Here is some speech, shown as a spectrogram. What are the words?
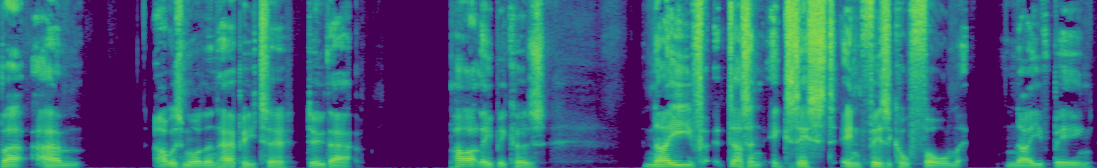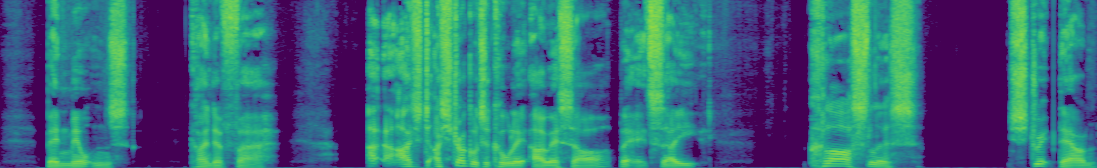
But um, I was more than happy to do that, partly because Knave doesn't exist in physical form. Knave being Ben Milton's kind of. Uh, I, I, I struggle to call it OSR, but it's a classless, stripped down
